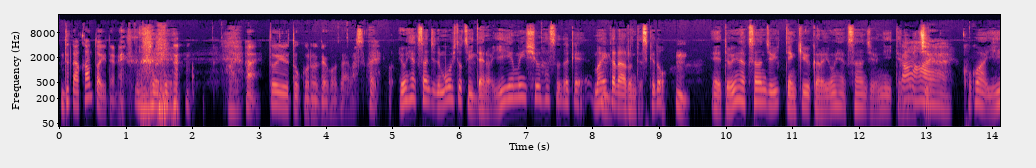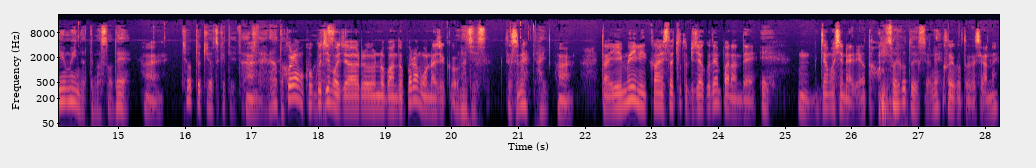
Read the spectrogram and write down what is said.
出たらあかんとは言ってない。はい。はい。というところでございます。はい。430でもう一つ言いたいのは、EME 周波数だけ前からあるんですけど、うん。えっ、と、431.9から432.1、ああ、はいはい。ここは EME になってますので、はい。ちょっと気をつけていただきたいなと。これはもう告示も JAL のバンドプランも同じく同じです。ですね。はい。はい。だ EME に関してはちょっと微弱電波なんで、えうん、邪魔しないでよと。え。そういうことですよね。そういうことですよね。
